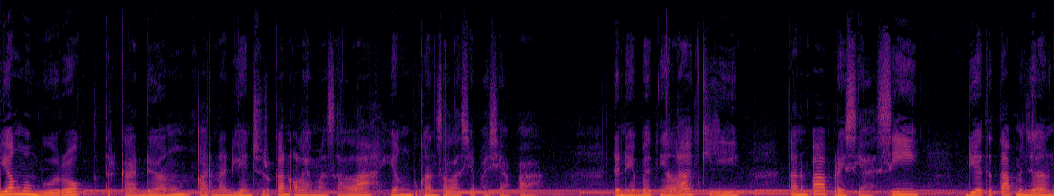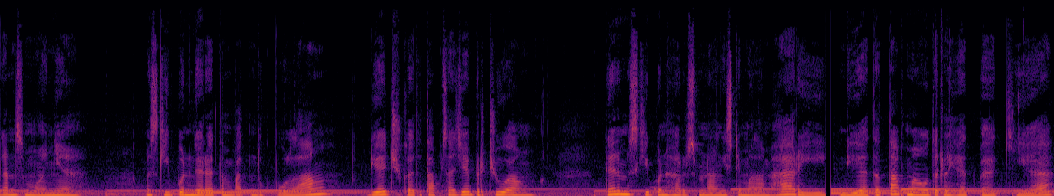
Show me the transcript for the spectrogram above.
yang memburuk terkadang karena dihancurkan oleh masalah yang bukan salah siapa-siapa. Dan hebatnya lagi, tanpa apresiasi, dia tetap menjalankan semuanya. Meskipun gak ada tempat untuk pulang, dia juga tetap saja berjuang. Dan meskipun harus menangis di malam hari, dia tetap mau terlihat bahagia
